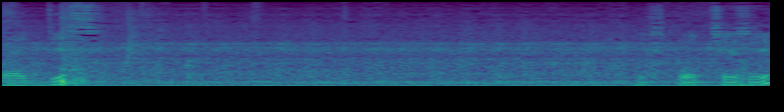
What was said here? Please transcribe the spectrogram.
लाइक दिस इसको अच्छे से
